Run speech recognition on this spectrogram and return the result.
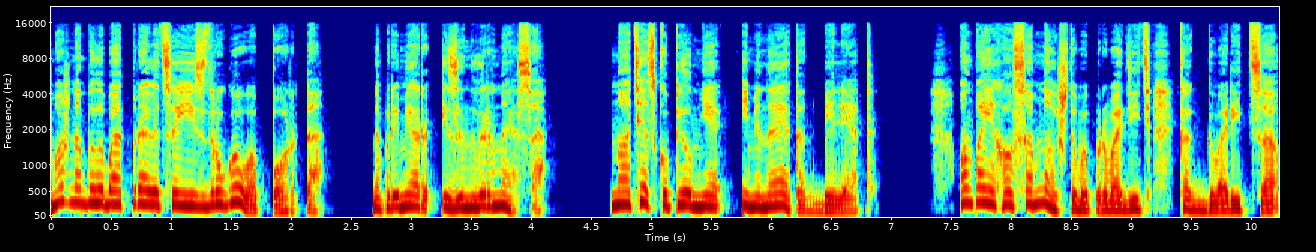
Можно было бы отправиться и из другого порта, например, из Инвернеса, но отец купил мне именно этот билет. Он поехал со мной, чтобы проводить, как говорится,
